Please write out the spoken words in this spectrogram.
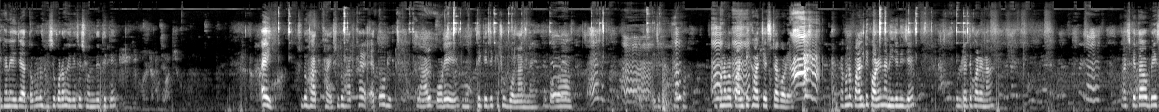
এখানে এই যে এতগুলো হিসু করা হয়ে গেছে সন্ধ্যে থেকে। এই, শুধু হাত খায়, শুধু হাত খায়, এত লাল পরে মুখ থেকে যে কিছু বলার নাই। বাবা। এখন আবার পাল্টি খাওয়ার চেষ্টা করে। এখনও পাল্টি করে না নিজে নিজে। উল্টাতে পারে না। আজকে তাও বেশ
